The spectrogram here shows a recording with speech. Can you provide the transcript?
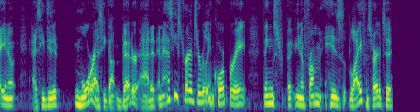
you know as he did it more as he got better at it and as he started to really incorporate things uh, you know from his life and started to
